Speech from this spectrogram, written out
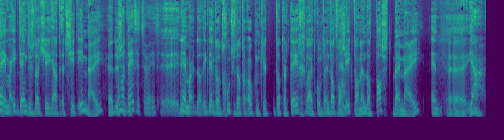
Nee, maar ik denk dus dat je... Ja, het, het zit in mij. Hè, dus Om het het- beter te weten. Eh, nee, maar dat, ik denk dat het goed is dat er ook een keer dat er tegengeluid komt. En dat was Ja. ik dan. En dat past bij mij. En eh, ja,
